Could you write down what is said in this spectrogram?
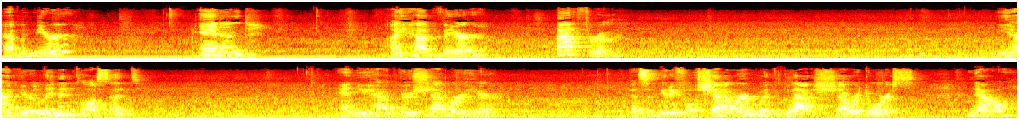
I have a mirror. And I have their bathroom. You have your linen closet and you have your shower here. That's a beautiful shower with glass shower doors. Now,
